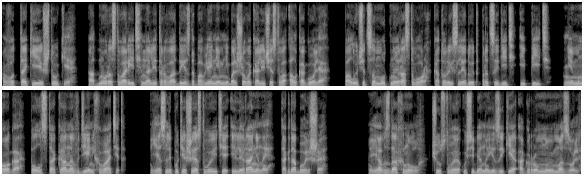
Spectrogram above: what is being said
«Вот такие штуки. Одну растворить на литр воды с добавлением небольшого количества алкоголя. Получится мутный раствор, который следует процедить и пить. Немного, полстакана в день хватит, если путешествуете или ранены, тогда больше». Я вздохнул, чувствуя у себя на языке огромную мозоль.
